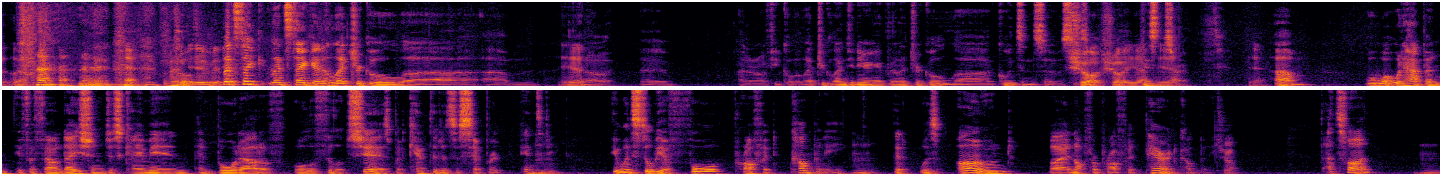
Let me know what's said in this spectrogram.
of Of Philips. course. Yeah, Let's take let's take an electrical, uh, um, you yeah. know, uh, I don't know if you call it electrical engineering, electrical uh, goods and services. Sure, sure, yeah, business, yeah. right? Um, well, what would happen if a foundation just came in and bought out of all of Philips' shares but kept it as a separate entity? It would still be a for-profit company Mm. that was owned by a not-for-profit parent company. Sure. That's fine. Mm.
